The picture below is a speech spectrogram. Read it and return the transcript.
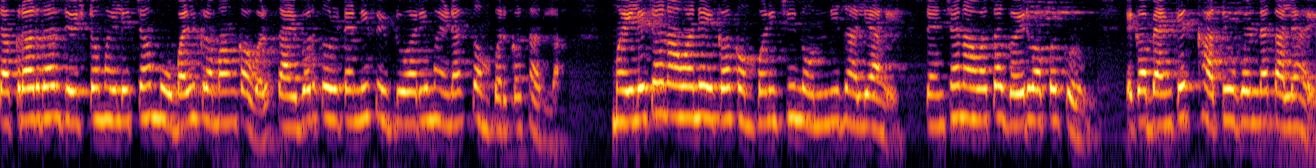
तक्रारदार ज्येष्ठ महिलेच्या मोबाईल क्रमांकावर सायबर चोरट्यांनी फेब्रुवारी महिन्यात संपर्क साधला. महिलेच्या नावाने एका कंपनीची नोंदणी झाली आहे. त्यांच्या नावाचा गैरवापर करून एका बँकेत खाते उघडण्यात आले आहे.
